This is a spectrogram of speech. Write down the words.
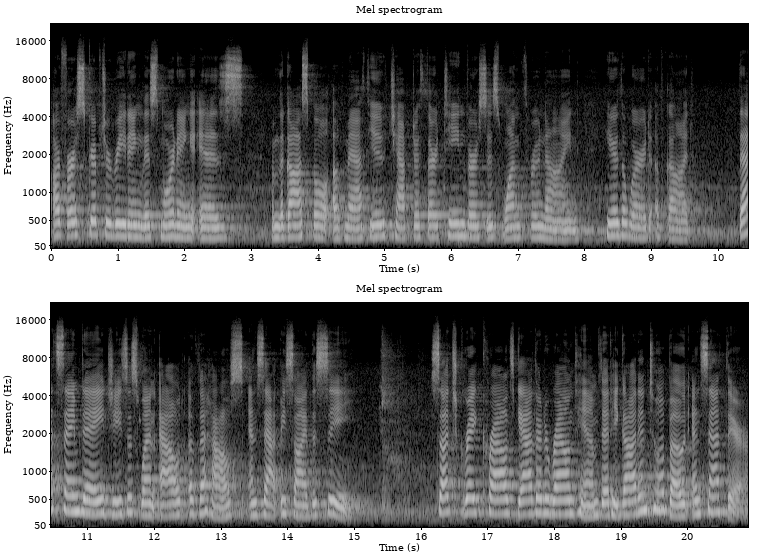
Our first scripture reading this morning is from the Gospel of Matthew, chapter 13, verses 1 through 9. Hear the word of God. That same day, Jesus went out of the house and sat beside the sea. Such great crowds gathered around him that he got into a boat and sat there,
